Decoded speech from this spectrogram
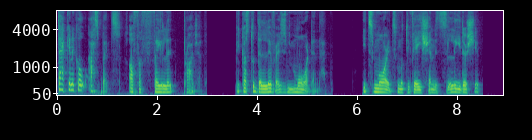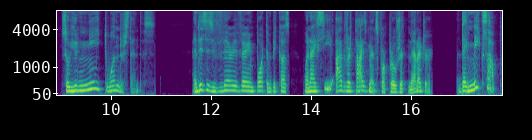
technical aspects of a failed project. Because to deliver is more than that. It's more, it's motivation, it's leadership. So you need to understand this. And this is very, very important because when I see advertisements for project manager, they mix up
